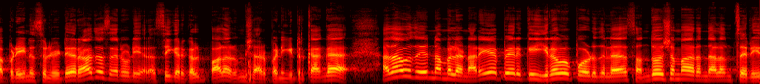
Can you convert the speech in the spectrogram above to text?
அப்படின்னு சொல்லிட்டு ராஜா சாருடைய ரசிகர்கள் பலரும் ஷேர் பண்ணிக்கிட்டு இருக்காங்க. அதாவது நம்மள நிறைய பேருக்கு இரவு பொழுதுல சந்தோஷமாக இருந்தாலும் சரி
